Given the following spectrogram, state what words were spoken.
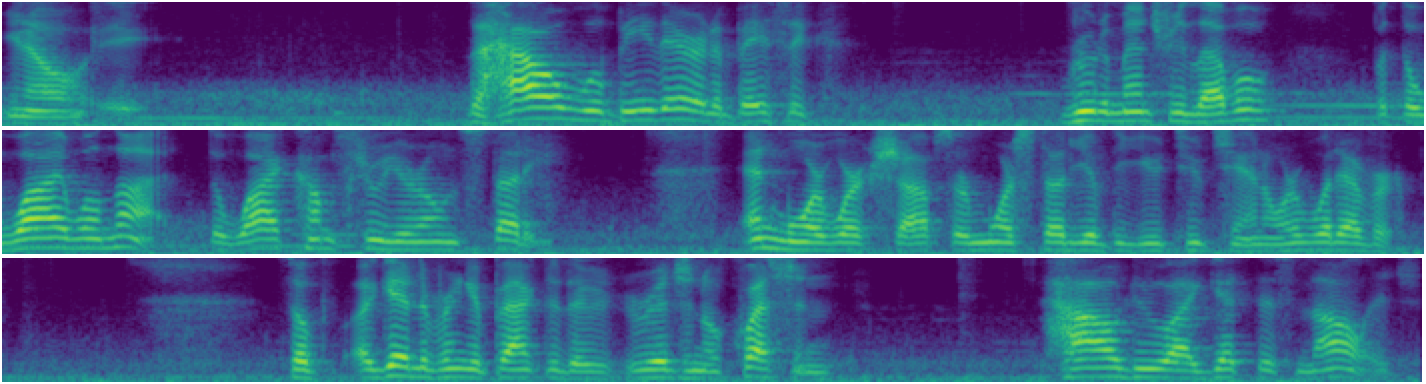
You know, the how will be there in a basic rudimentary level, but the why will not. The why comes through your own study and more workshops or more study of the YouTube channel or whatever. So, again, to bring it back to the original question how do I get this knowledge?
